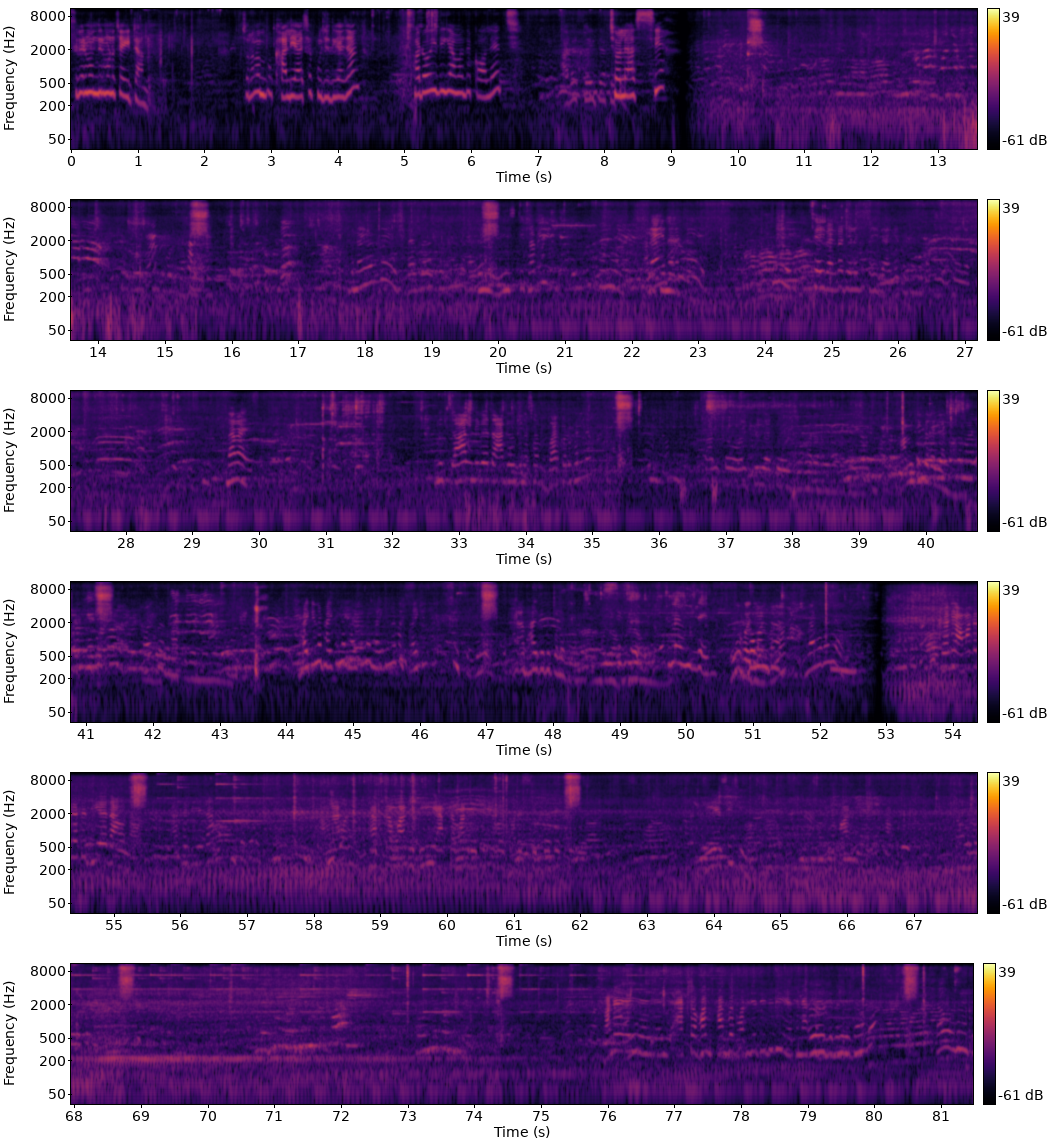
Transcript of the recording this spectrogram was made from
শিবের মন্দির মনে হচ্ছে এইটা। চলো খালি আছে, পুজো দিয়ে যান। আর ওই দিকে আমাদের কলেজ চলে আসছি। সেই ব্যাগটা ঢেলেছি সেই ব্যাগে দাঁড়ায় তুমি চাল নিবে তো আগে ওগুলো সব বার করে ফেললে। চাল তো অল্পই আছে ওই আমি কি করে জানি? ভাই কিনা ভাই কিনা ভাই কিনা ভাই কিনা ভাই কিনা। হ্যাঁ ভাই যদি চলে যাবে। এখানে আমাদের এতে দিয়ে দাও না এতে দিয়ে দাও একটা ভাগ দিই একটা ভাগ রেখে দিই আমার ঘরের সিদ্ধাতে দিয়ে এসেছি। মানে এই একটা ভাগ থাকবে ঘরে যে দিয়ে দিবি এখানে একটা।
